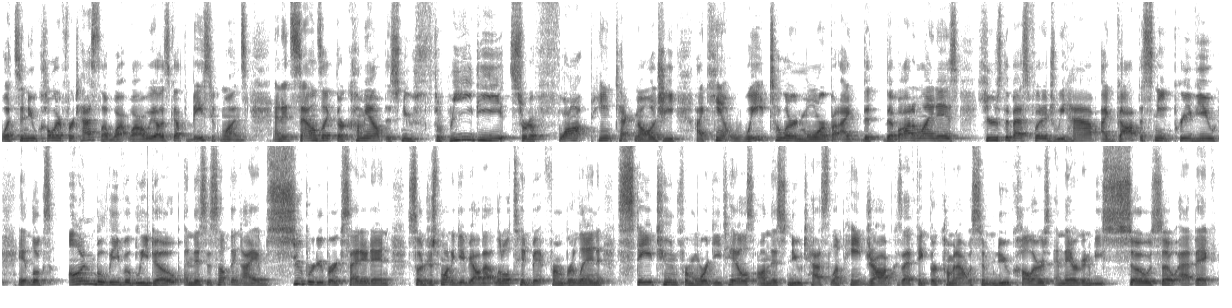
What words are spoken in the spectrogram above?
what's a new color for Tesla? Why, why we always got the basic ones? And it sounds like they're coming out this new 3D sort of flop paint technology. I can't wait to learn more, but I the, the bottom line is here's the best footage we have. I got the sneak preview. It looks unbelievably dope, and this is something I am super duper excited in. So just want to give y'all that little tidbit from Berlin. Stay tuned for more details on this new Tesla paint job because I think they're coming out with some new colors and they are going to be so, so epic.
